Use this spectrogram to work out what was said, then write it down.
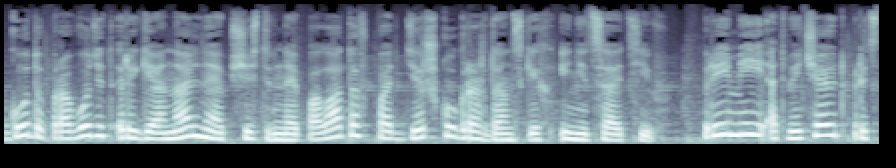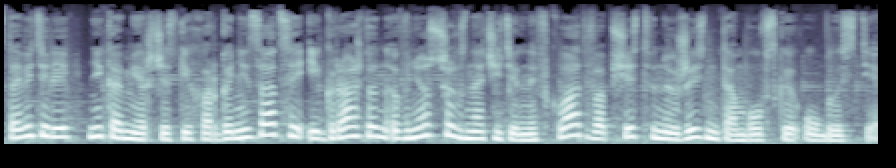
года проводит региональная общественная палата в поддержку гражданских инициатив. Премией отмечают представители некоммерческих организаций и граждан, внесших значительный вклад в общественную жизнь Тамбовской области.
